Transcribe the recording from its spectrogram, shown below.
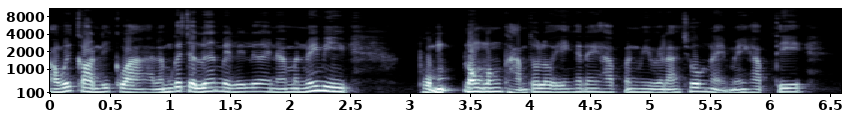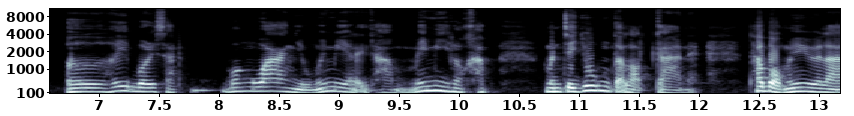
เอาไว้ก่อนดีกว่า แล้วมันก็จะเลื่อนไปเรื่อยๆนะมันไม่มีผมลองลองถามตัวเราเองก็ได้ครับ มันมีเวลาช่วงไหนไหมครับที่เออเฮ้ยบริษัทว่างๆอยู่ไม่มีอะไรทำไม่มีหรอกครับ มันจะยุ่งตลอดการเนี่ยถ้าบอกไม่มีเวลา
